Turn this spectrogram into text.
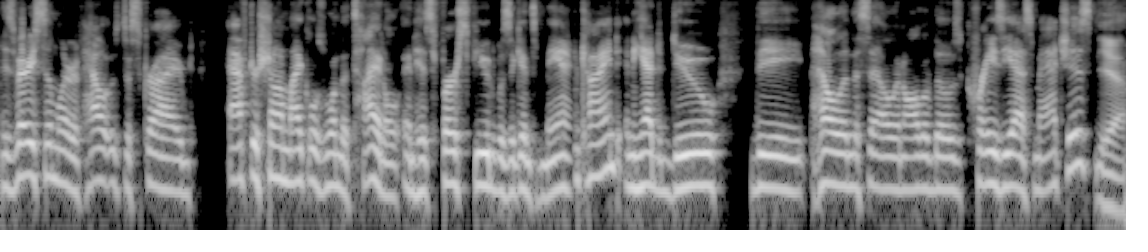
is very similar of how it was described after Shawn Michaels won the title and his first feud was against Mankind and he had to do the Hell in the Cell and all of those crazy ass matches yeah.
